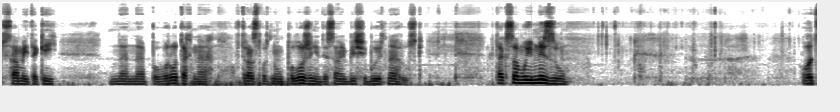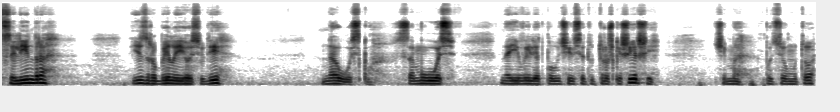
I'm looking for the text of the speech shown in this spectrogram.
самий такий на, на поворотах, на, в транспортному положенні, де саме більше будуть нагрузки. Так само і внизу. От циліндра і зробили його сюди на оську. Саму ось на її виліт получився тут трошки ширший, чим по цьому, то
